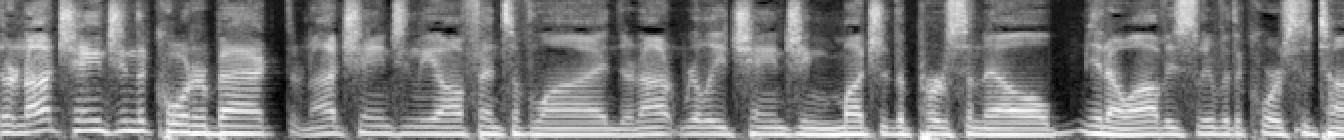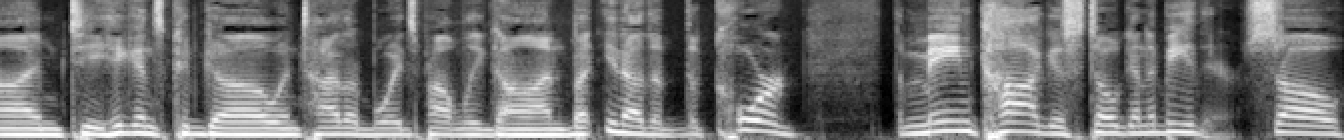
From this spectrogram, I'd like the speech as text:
they're not changing the quarterback. They're not changing the offensive line. They're not really changing much of the personnel. You know, obviously over the course of time, Tee Higgins could go and Tyler Boyd's probably gone, but you know, the, the core, the main cog is still going to be there. So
